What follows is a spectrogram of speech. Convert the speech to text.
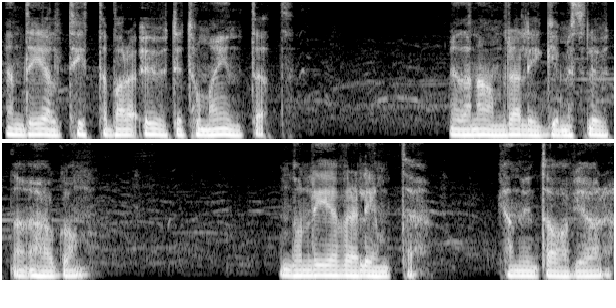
En del tittar bara ut i tomma intet. Medan andra ligger med slutna ögon. Om de lever eller inte kan du inte avgöra.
